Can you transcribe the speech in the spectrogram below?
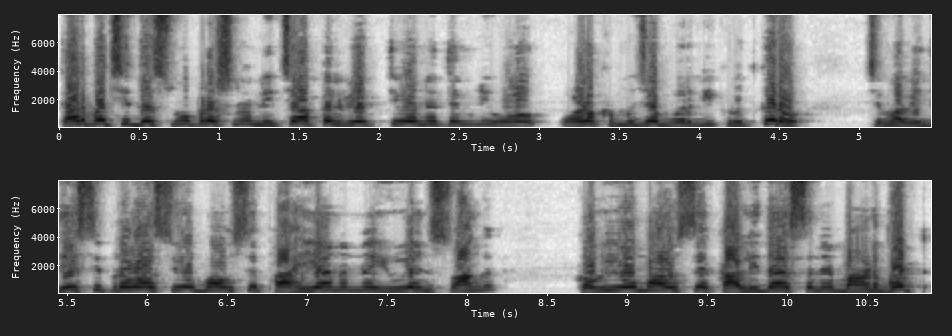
ત્યાર પછી દસમો પ્રશ્ન, નીચે આપેલ વ્યક્તિઓને તેમની ઓળખ મુજબ વર્ગીકૃત કરો, જેમાં વિદેશી પ્રવાસીઓમાં આવશે ફાહિયાન અને યુએન સ્વાંગ, કવિઓમાં આવશે કાલિદાસ અને બાણભટ્ટ,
